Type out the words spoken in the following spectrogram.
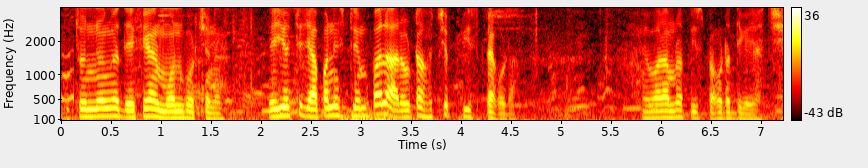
কাঞ্চনজঙ্ঘা দেখে আর মন পড়ছে না। এই হচ্ছে জাপানিজ টেম্পল আর ওটা হচ্ছে পিস প্যাকোটা এবার আমরা পিস প্যাকোটার দিকে যাচ্ছি।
